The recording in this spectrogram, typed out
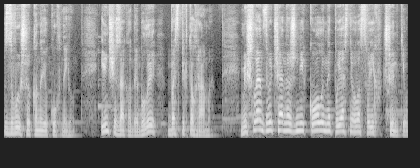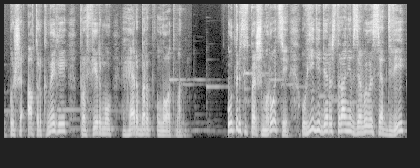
з вишуканою кухнею. Інші заклади були без піктограми. Мішлен, звичайно ж, ніколи не пояснювала своїх вчинків, пише автор книги про фірму Герберт Лотман. У 31-му році у гіді для ресторанів з'явилися дві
